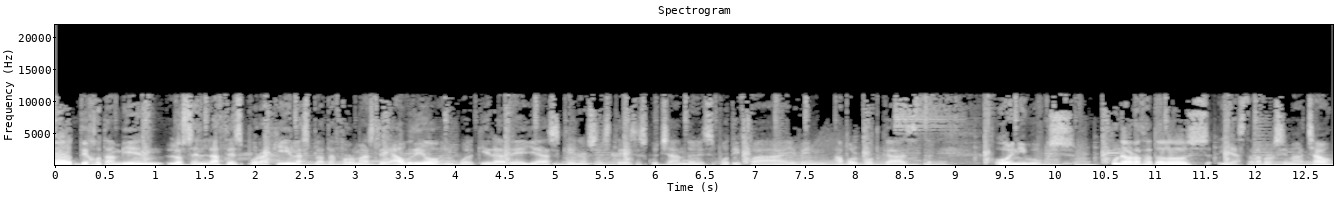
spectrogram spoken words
o dejo también los enlaces por aquí en las plataformas de audio, en cualquiera de ellas que nos estés escuchando en Spotify, en Apple Podcast o en eBooks. Un abrazo a todos y hasta la próxima. Chao.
